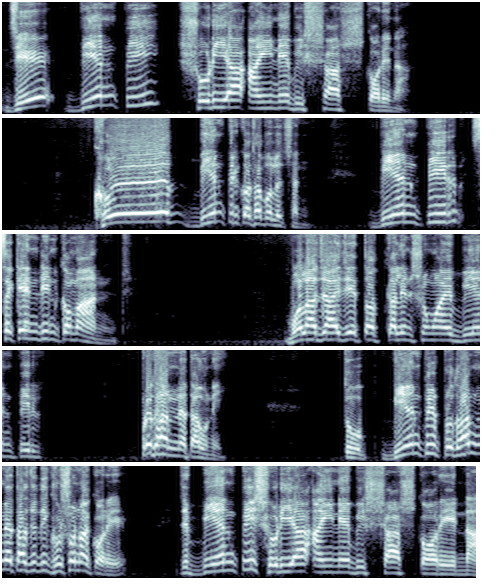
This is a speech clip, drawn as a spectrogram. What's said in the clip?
যে বিএনপি শরিয়া আইনে বিশ্বাস করে না। খোদ বিএনপির কথা বলেছেন। বিএনপির সেকেন্ড ইন কমান্ড বলা যায় যে তৎকালীন সময়ে বিএনপির প্রধান নেতাও নেই তো বিএনপির প্রধান নেতা যদি ঘোষণা করে যে বিএনপি শরিয়া আইনে বিশ্বাস করে না,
